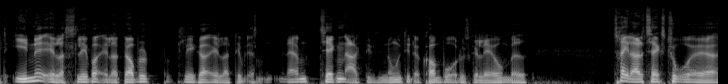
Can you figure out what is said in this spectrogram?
R1 inde, eller slipper, eller dobbeltklikker, eller det bliver sådan nærmest i nogle af de der komboer, du skal lave med tre attacks, to uh,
